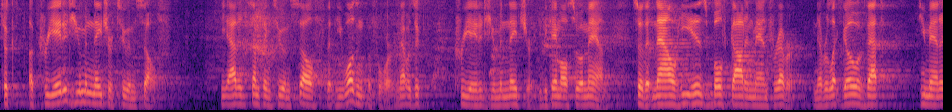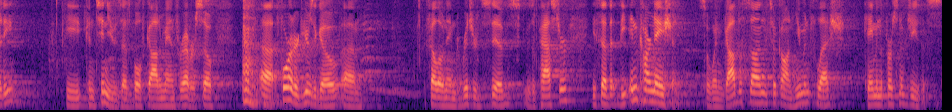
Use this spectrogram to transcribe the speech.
took a created human nature to himself he added something to himself that he wasn't before, and that was a created human nature. He became also a man, so that now he is both God and man forever. He never let go of that humanity. He continues as both God and man forever. So, uh, 400 years ago, um, a fellow named Richard Sibbes, who was a pastor, he said that the incarnation, so when God the Son took on human flesh, came in the person of Jesus.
